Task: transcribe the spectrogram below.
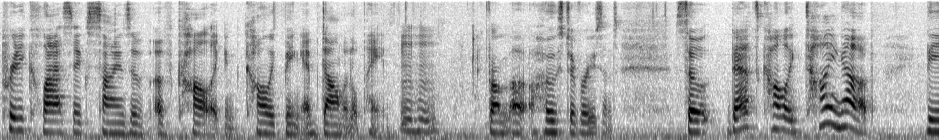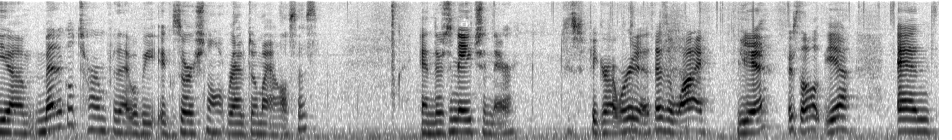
pretty classic signs of, of colic, and colic being abdominal pain from a, a host of reasons. So that's colic. Tying up, the um, medical term for that would be exertional rhabdomyolysis. And there's an H in there. Just figure out where it is. There's a Y. Yeah, there's all, yeah. And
